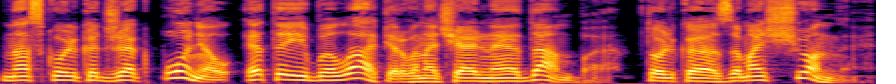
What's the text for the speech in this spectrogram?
Насколько Джек понял, это и была первоначальная дамба, только замощенная.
